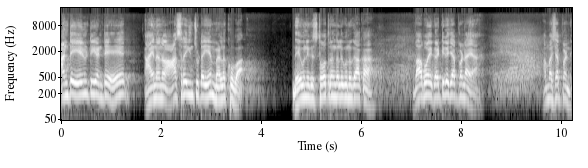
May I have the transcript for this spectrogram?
అంటే ఏమిటి అంటే ఆయనను ఆశ్రయించుటయే మెలకువ. దేవునికి స్తోత్రం కలుగును గాక బాబోయ్ గట్టిగా చెప్పండి ఆయా అమ్మ చెప్పండి.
